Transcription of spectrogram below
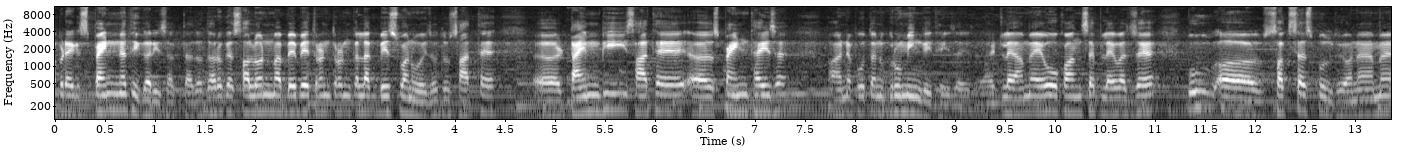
આપણે સ્પેન્ડ નથી કરી શકતા. તો ધારો કે સલોનમાં બે બે, ત્રણ ત્રણ કલાક બેસવાનું હોય છે, તો સાથે ટાઈમ બી સાથે સ્પેન્ડ થાય છે અને પોતાનું ગ્રૂમિંગ થઈ જાય છે. એટલે અમે એવો કોન્સેપ્ટ લેવા છે, બહુ સક્સેસફુલ થયો અને અમે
